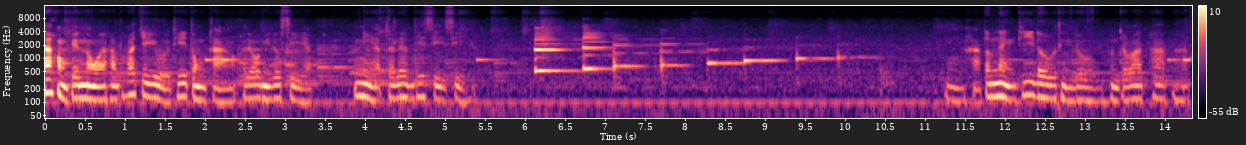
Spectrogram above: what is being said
ถ้าของเปียโนนะครับก็จะอยู่ที่ตรงกลางเขาเรียกว่า middle C ครับ นนี้ครับจะเริ่มที่ C C นี่ครับตำแหน่งที่โดถึงโด ผมจะวาดภาพนะครับ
